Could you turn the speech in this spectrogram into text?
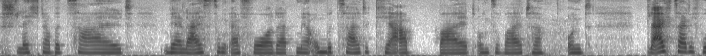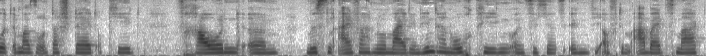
schlechter bezahlt, mehr Leistung erfordert, mehr unbezahlte Care-Arbeit und so weiter. Und gleichzeitig wurde immer so unterstellt, okay, Frauen ähm, müssen einfach nur mal den Hintern hochkriegen und sich jetzt irgendwie auf dem Arbeitsmarkt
